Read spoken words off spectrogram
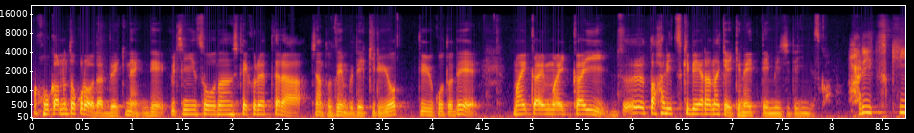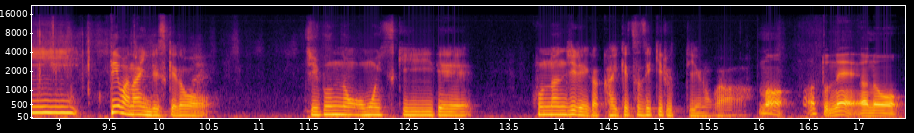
他のところだとできないんでうちに相談してくれたらちゃんと全部できるよっていうことで毎回毎回ずっと貼り付きでやらなきゃいけないってイメージでいいんですか？貼り付きではないんですけど、はい、自分の思いつきで困難事例が解決できるっていうのが。まああとねあの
